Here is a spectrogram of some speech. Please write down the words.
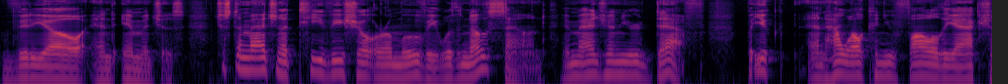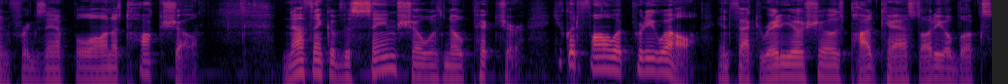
video and images. Just imagine a TV show or a movie with no sound. Imagine you're deaf, but you and how well can you follow the action, for example, on a talk show? Now think of the same show with no picture. You could follow it pretty well. In fact, radio shows, podcasts, audiobooks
